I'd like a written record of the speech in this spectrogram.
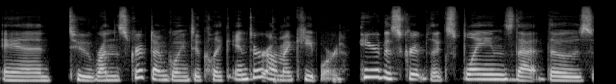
And to run the script, I'm going to click enter on my keyboard. Here the script explains that those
